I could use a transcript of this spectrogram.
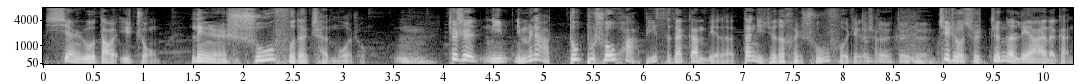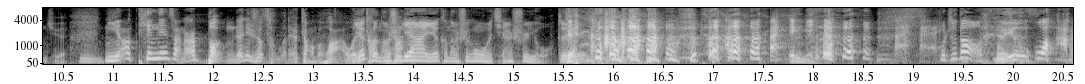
陷入到一种令人舒服的沉默中。嗯。就是你你们俩都不说话，彼此在干别的，但你觉得很舒服这个事儿，对对对，这就是真的恋爱的感觉。嗯。你要天天在那儿绷着，你说操，我得找个话，我也可能是恋爱，也可能是跟我前室友，对。不知道。没话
